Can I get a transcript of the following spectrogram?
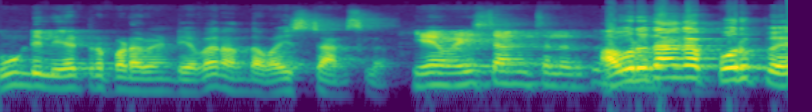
கூண்டில் ஏற்றப்பட வேண்டியவர் அந்த வைஸ் சான்சலர் ஏன் வைஸ் சான்சலருக்கு அவரு தாங்க பொறுப்பு.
